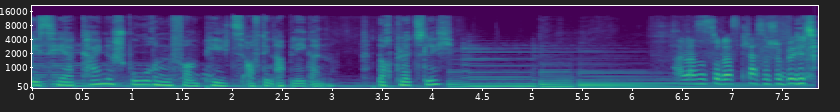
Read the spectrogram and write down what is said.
Bisher keine Spuren vom Pilz auf den Ablegern. Doch plötzlich. Ja, das ist so das klassische Bild.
